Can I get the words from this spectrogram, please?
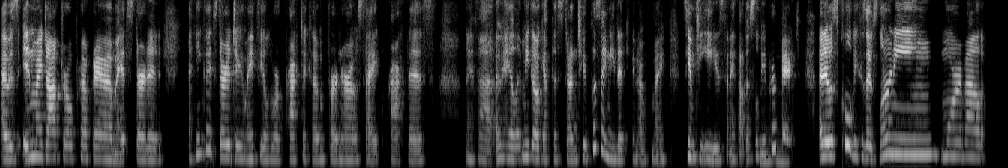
I was in my doctoral program. I had started, I think I'd started doing my fieldwork practicum for neuropsych practice. And I thought, okay, let me go get this done too. Plus, I needed, you know, my CMTEs, and I thought this will be mm-hmm. perfect. And it was cool because I was learning more about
